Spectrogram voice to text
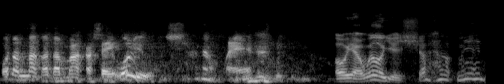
what a lot of the mark I say. What are you? Shut up, man. Oh yeah, will you shut up, man?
